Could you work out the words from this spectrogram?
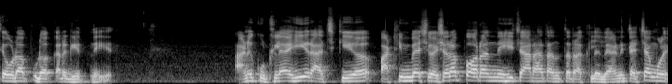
तेवढा पुढाकार घेत नाही आहेत आणि कुठल्याही राजकीय पाठिंब्याशिवाय शरद पवारांनीही चार हात अंतर राखलेलं आहे आणि त्याच्यामुळे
